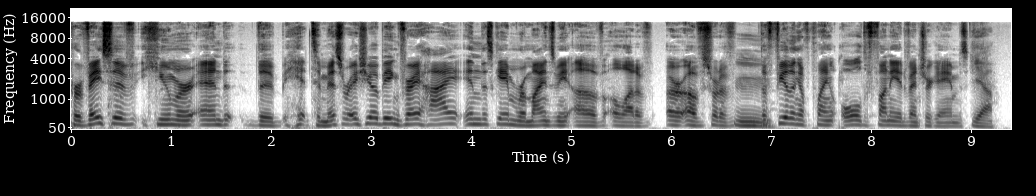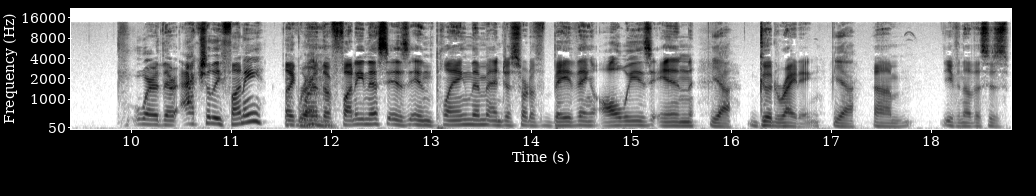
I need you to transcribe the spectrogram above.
pervasive humor and the hit to miss ratio being very high in this game reminds me of a lot of or of sort of Mm. the feeling of playing old funny adventure games Yeah. where they're actually funny like where the funniness is in playing them and just sort of bathing always in Yeah. good writing Yeah. um, even though this is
